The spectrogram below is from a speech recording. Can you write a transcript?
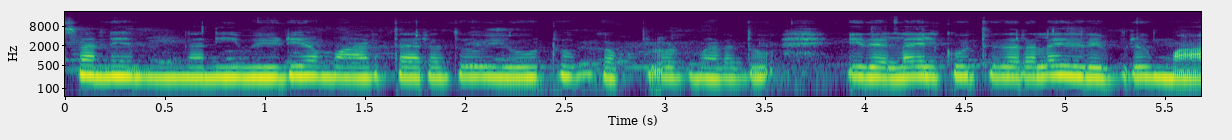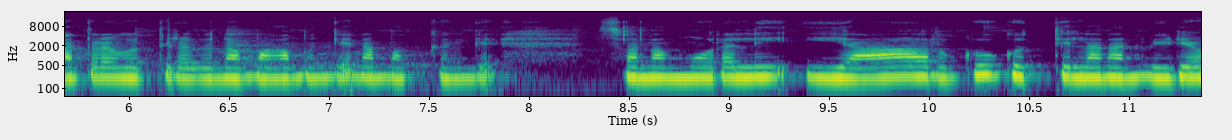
ಸೊ ನೀನು ನಾನು ಈ ವಿಡಿಯೋ ಮಾಡ್ತಾ ಇರೋದು ಯೂಟ್ಯೂಬ್ಗೆ ಅಪ್ಲೋಡ್ ಮಾಡೋದು, ಇದೆಲ್ಲ ಇಲ್ಲಿ ಕೂತಿದಾರಲ್ಲ, ಇವರಿಬ್ರಿಗೆ ಮಾತ್ರ ಗೊತ್ತಿರೋದು ನಮ್ಮ ಮಾಮಂಗೆ, ನಮ್ಮ ಅಕ್ಕಂಗೆ. ಸೊ ನಮ್ಮೂರಲ್ಲಿ ಯಾರಿಗೂ ಗೊತ್ತಿಲ್ಲ ನಾನು ವಿಡಿಯೋ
